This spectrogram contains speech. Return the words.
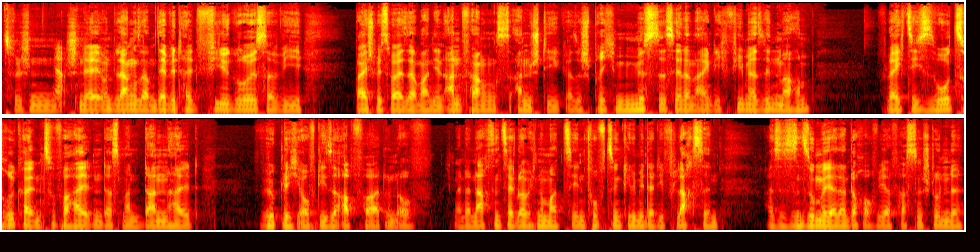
zwischen ja. schnell und langsam, der wird halt viel größer wie beispielsweise am den Anfangsanstieg. Also sprich, müsste es ja dann eigentlich viel mehr Sinn machen, vielleicht sich so zurückhaltend zu verhalten, dass man dann halt wirklich auf diese Abfahrt und auf, ich meine, danach sind es ja, glaube ich, nochmal 10, 15 Kilometer, die flach sind. Also es ist in Summe ja dann doch auch wieder fast eine Stunde,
